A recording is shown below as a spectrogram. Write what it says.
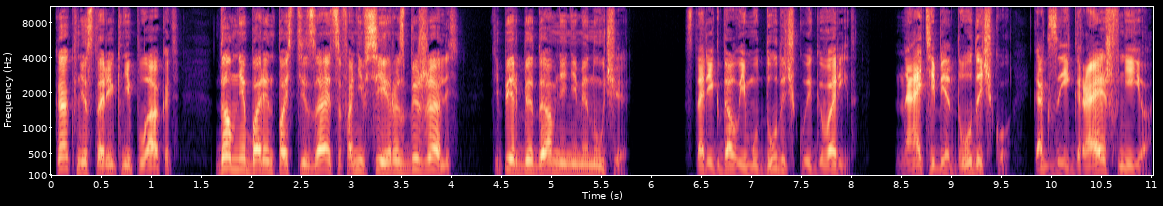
«Как мне, старик, не плакать? Дал мне барин пасти зайцев, они все и разбежались. Теперь беда мне неминучая. Старик дал ему дудочку и говорит. На тебе дудочку, как заиграешь в нее,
